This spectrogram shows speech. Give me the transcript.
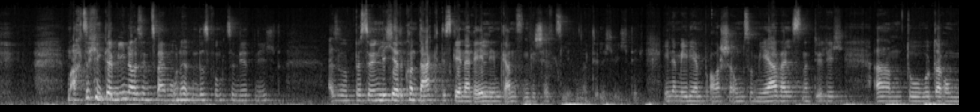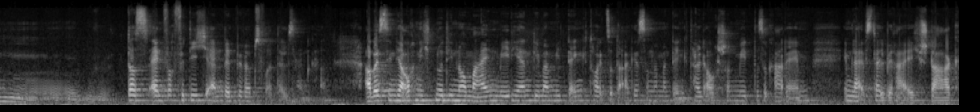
macht euch einen Termin aus in zwei Monaten, das funktioniert nicht. Also persönlicher Kontakt ist generell im ganzen Geschäftsleben natürlich wichtig. In der Medienbranche umso mehr, weil es natürlich ähm, du darum, dass einfach für dich ein Wettbewerbsvorteil sein kann. Aber es sind ja auch nicht nur die normalen Medien, die man mitdenkt heutzutage, sondern man denkt halt auch schon mit, also gerade im, im Lifestyle-Bereich stark,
